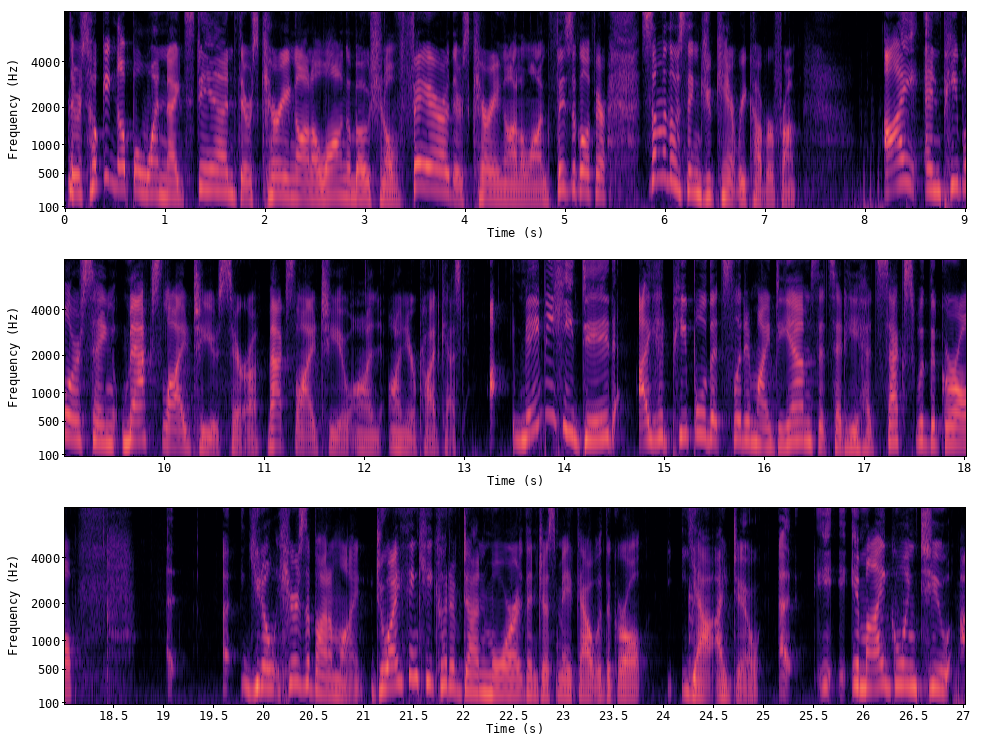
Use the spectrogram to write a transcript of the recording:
There's hooking up a one night stand. There's carrying on a long emotional affair. There's carrying on a long physical affair. Some of those things you can't recover from. I and people are saying Max lied to you, Sarah. Max lied to you on on your podcast. Maybe he did. I had people that slid in my DMs that said he had sex with the girl. Uh, uh, you know, here's the bottom line. Do I think he could have done more than just make out with the girl? Yeah, I do. Uh, am I going to? Uh,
